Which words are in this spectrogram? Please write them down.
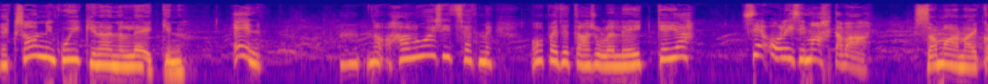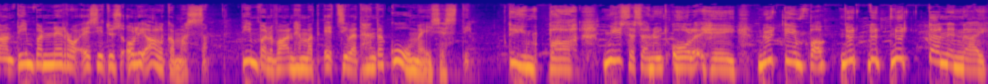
Eikö sä ole niin kuin ikinä ennen leikkinyt? En. No haluaisit sä, että me opetetaan sulle leikkejä? Se olisi mahtavaa. Samaan aikaan Timpan Nero-esitys oli alkamassa. Timpan vanhemmat etsivät häntä kuumeisesti. Timppa, missä sä nyt ole? Hei, nyt Timppa, nyt, nyt, nyt tänne näin.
